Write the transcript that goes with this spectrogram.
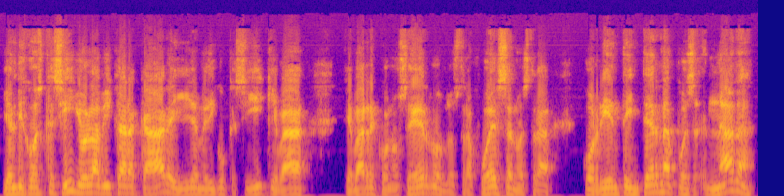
Y él dijo, es que sí, yo la vi cara a cara y ella me dijo que sí, que va, que va a reconocernos nuestra fuerza, nuestra corriente interna, pues nada,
